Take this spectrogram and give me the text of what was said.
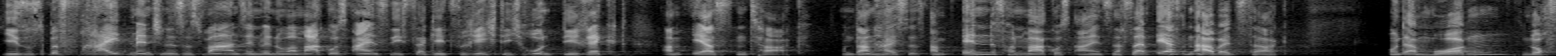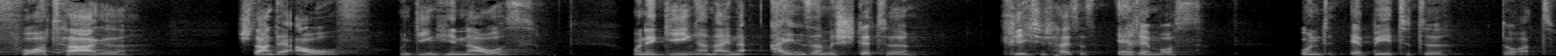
Jesus befreit Menschen. Es ist Wahnsinn. Wenn du mal Markus 1 liest, da geht es richtig rund direkt am ersten Tag. Und dann heißt es am Ende von Markus 1, nach seinem ersten Arbeitstag und am Morgen, noch vor Tage, stand er auf und ging hinaus und er ging an eine einsame Stätte, griechisch heißt es Eremos, und er betete dort.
